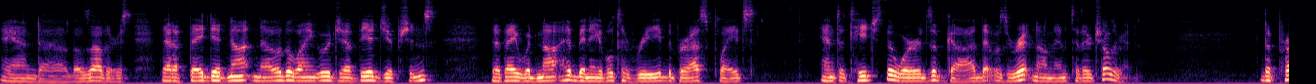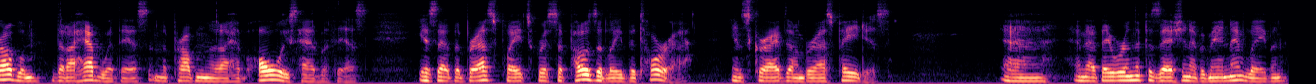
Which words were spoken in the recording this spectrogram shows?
and uh, those others, that if they did not know the language of the Egyptians, that they would not have been able to read the brass plates and to teach the words of God that was written on them to their children. The problem that I have with this, and the problem that I have always had with this, is that the brass plates were supposedly the Torah, inscribed on brass pages, uh, and that they were in the possession of a man named Laban,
